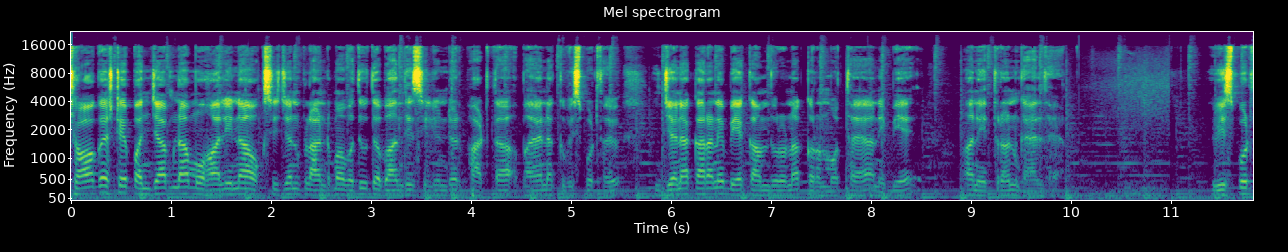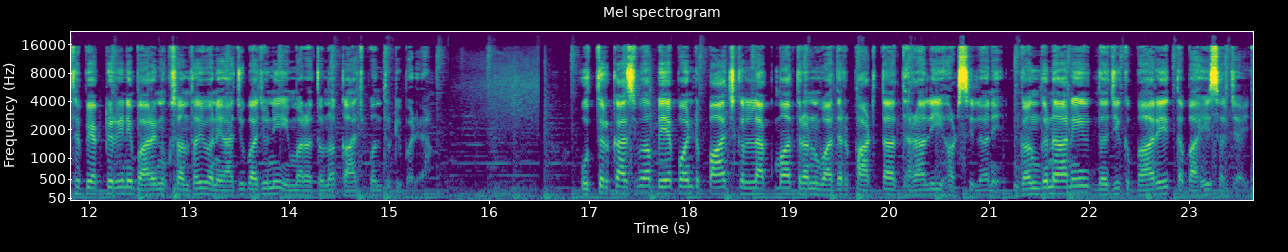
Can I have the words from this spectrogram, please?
છ ઓગસ્ટે પંજાબના મોહાલીના ઓક્સિજન પ્લાન્ટમાં વધુ દબાણથી સિલિન્ડર ફાટતા ભયાનક વિસ્ફોટ થયો. જેના કારણે બે કામદારોના કરુણ થયા અને બે અને ત્રણ ઘાયલ થયા. વિસ્ફોટથી ફેક્ટરીને ભારે નુકસાન થયું અને આજુબાજુની ઇમારતોના કાચ પણ તૂટી પડ્યા. ઉત્તરકાશીમાં બે પોઈન્ટ પાંચ કલાકમાં ત્રણ વાદળ ફાટતા ધરાલી, હડસિલ અને ગંગનાની નજીક ભારે તબાહી સર્જાઈ.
